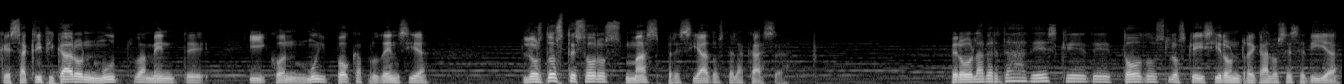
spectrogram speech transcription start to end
que sacrificaron mutuamente y con muy poca prudencia los dos tesoros más preciados de la casa. Pero la verdad es que de todos los que hicieron regalos ese día,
